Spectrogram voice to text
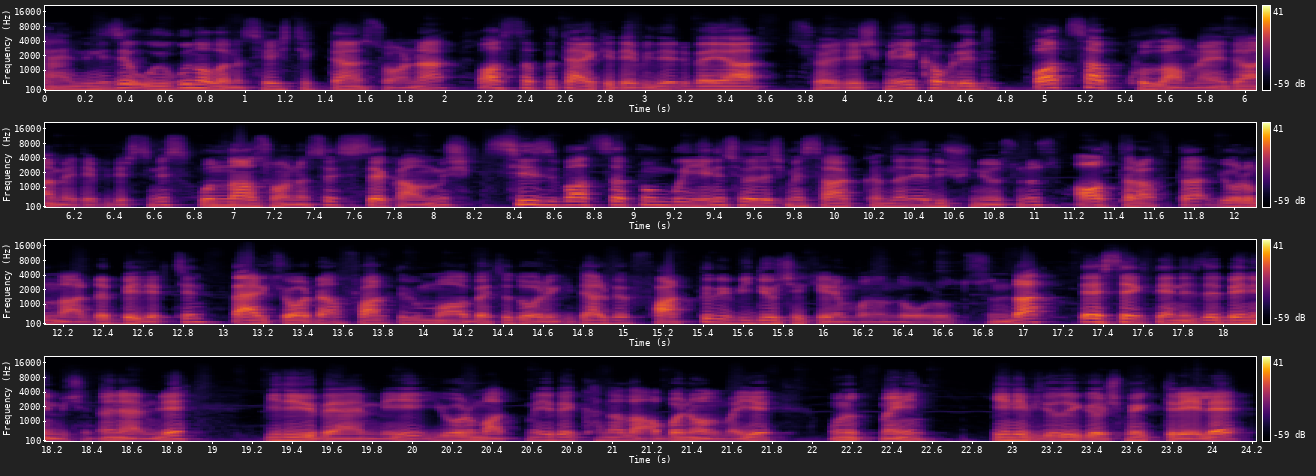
kendinize uygun olanı seçtikten sonra WhatsApp'ı terk edebilir veya sözleşmeyi kabul edip WhatsApp kullanmaya devam edebilirsiniz. Bundan sonrası size kalmış. Siz WhatsApp'ın bu yeni sözleşmesi hakkında ne düşünüyorsunuz? Alt tarafta yorumlarda belirtin. Belki oradan farklı bir muhabbete doğru gider ve farklı bir video çekerim bunun doğrultusunda. Destekleriniz de benim için önemli. Videoyu beğenmeyi, yorum atmayı ve kanala abone olmayı unutmayın. Yeni videoda görüşmek dileğiyle.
